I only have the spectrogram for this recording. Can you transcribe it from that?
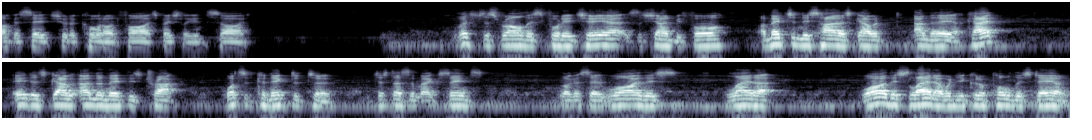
like I said, should have caught on fire, especially inside. Let's just roll this footage here, as I showed before. I mentioned this hose going under here, okay? It is going underneath this truck. What's it connected to? It just doesn't make sense. Like I said, why this ladder? Why this ladder when you could have pulled this down?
